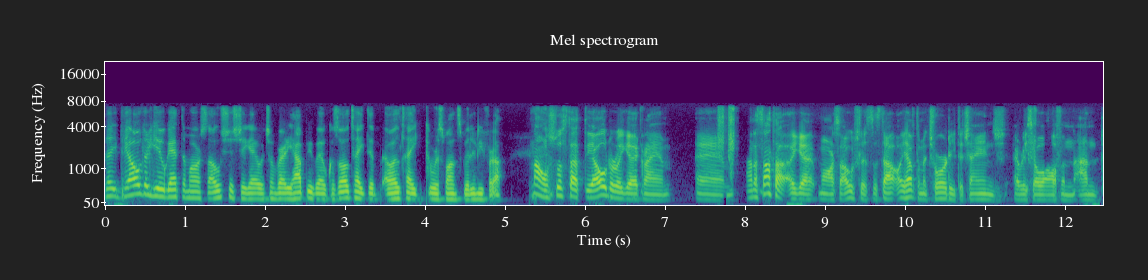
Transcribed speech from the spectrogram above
The, the older you get, the more socialist you get, which I'm very happy about because I'll take the I'll take responsibility for that. No, it's just that the older I get, Graham, um, and it's not that I get more socialist, it's that I have the maturity to change every so often and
